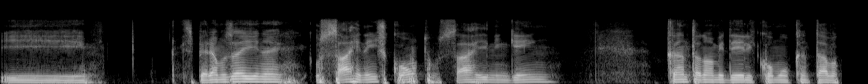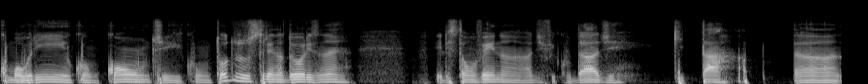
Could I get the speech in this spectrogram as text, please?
E esperamos aí, né? O Sarri nem te conto. O Sarri ninguém canta o nome dele como cantava com Mourinho, com Conte, com todos os treinadores, né? Eles estão vendo a a dificuldade que tá ah,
